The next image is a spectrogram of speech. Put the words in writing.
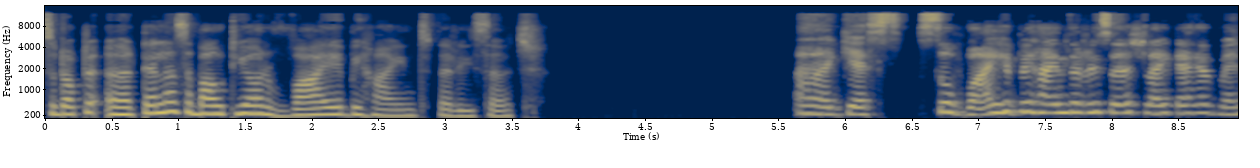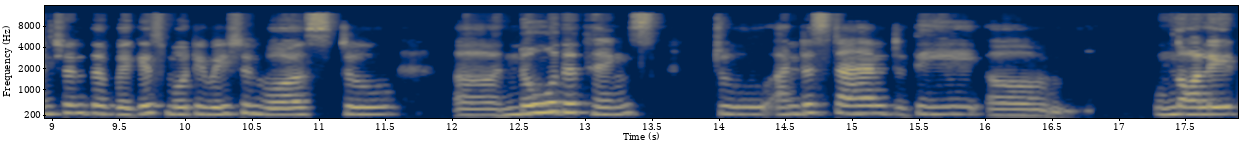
So, doctor, uh, tell us about your why behind the research. Uh, yes. So why behind the research? Like I have mentioned, the biggest motivation was to uh, know the things, to understand the um, knowledge,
